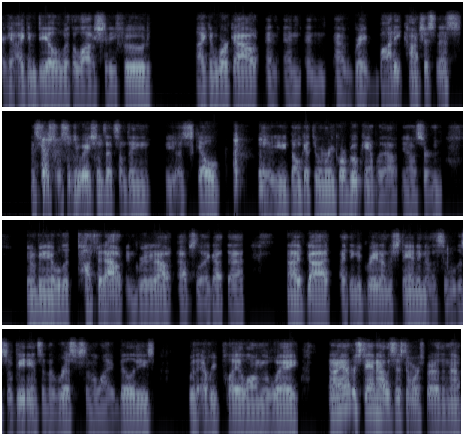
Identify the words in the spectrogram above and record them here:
I can I can deal with a lot of shitty food. I can work out and and and have great body consciousness in stressful situations. That's something a skill you don't get through Marine Corps boot camp without, you know, certain, you know, being able to tough it out and grit it out. Absolutely, I got that. And I've got, I think, a great understanding of the civil disobedience and the risks and the liabilities with every play along the way. And I understand how the system works better than them.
